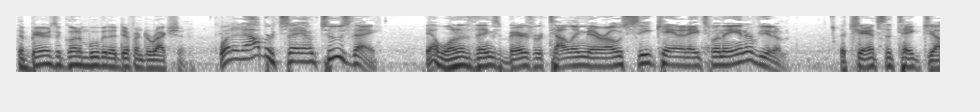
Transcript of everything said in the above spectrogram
the Bears are going to move in a different direction. What did Albert say on Tuesday? Yeah, one of the things the Bears were telling their OC candidates when they interviewed him the chance to take Ju-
